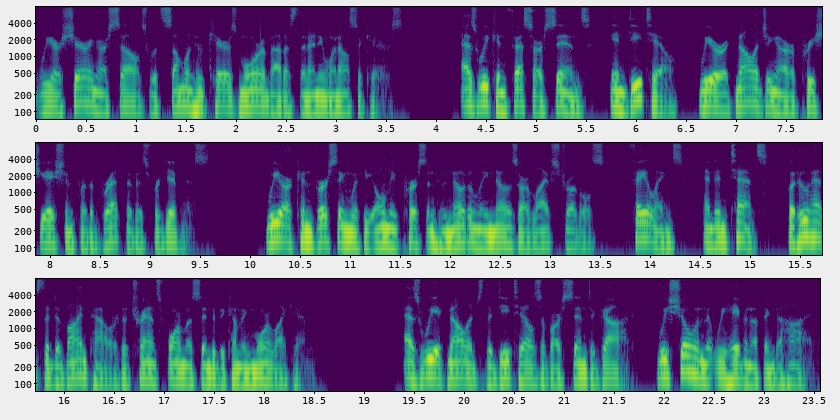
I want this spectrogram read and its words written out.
We are sharing ourselves with someone who cares more about us than anyone else cares. As we confess our sins, in detail, we are acknowledging our appreciation for the breadth of His forgiveness. We are conversing with the only person who not only knows our life struggles, failings, and intents, but who has the divine power to transform us into becoming more like Him. As we acknowledge the details of our sin to God, we show Him that we have nothing to hide.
